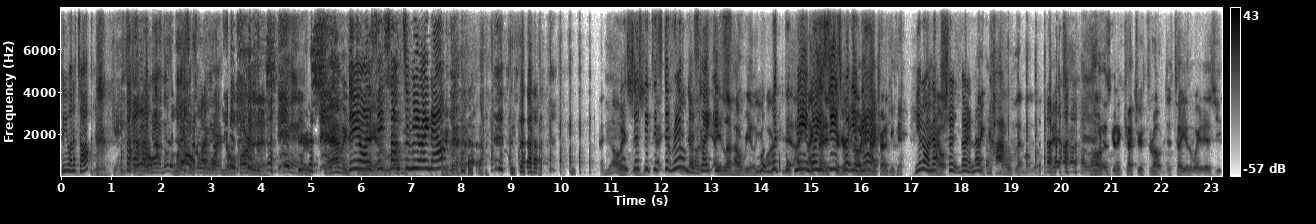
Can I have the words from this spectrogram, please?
do you want to talk Oh, man, those biceps I over want there. no part of this. Man. You're a savage. do you want to say something love to me right now it. No, it's just it's, it's the realness No, like I love how real you are. with- with I- me, I what you see is what you sugarcoat it, and I get. try to be. you know you not know, sugar I nothing coddle them a little bit. Mona's going to cut your throat and just tell you the way it is. You,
